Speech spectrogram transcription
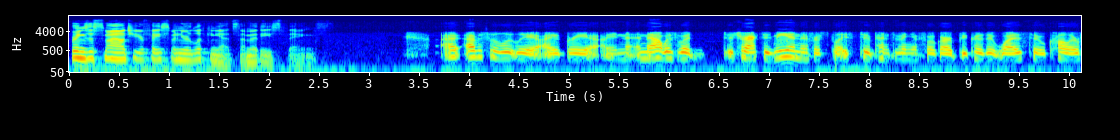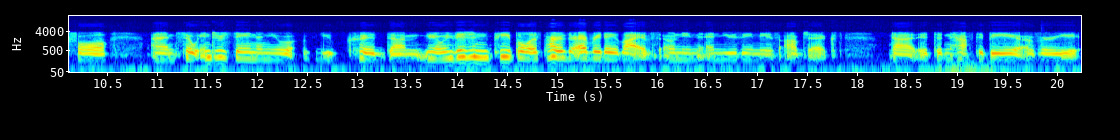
brings a smile to your face when you're looking at some of these things. I, absolutely, I agree, I, and that was what attracted me in the first place to Pennsylvania folk art because it was so colorful and so interesting, and you you could um, you know envision people as part of their everyday lives owning and using these objects. That it didn't have to be a very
